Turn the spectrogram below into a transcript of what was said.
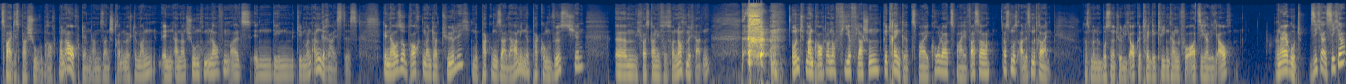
zweites Paar Schuhe braucht man auch, denn am Sandstrand möchte man in anderen Schuhen rumlaufen als in denen, mit denen man angereist ist. Genauso braucht man natürlich eine Packung Salami, eine Packung Würstchen. Ähm, ich weiß gar nicht, was wir noch mit hatten. Und man braucht auch noch vier Flaschen Getränke. Zwei Cola, zwei Wasser. Das muss alles mit rein. Dass man im Bus natürlich auch Getränke kriegen kann vor Ort sicherlich auch. Naja gut, sicher ist sicher.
